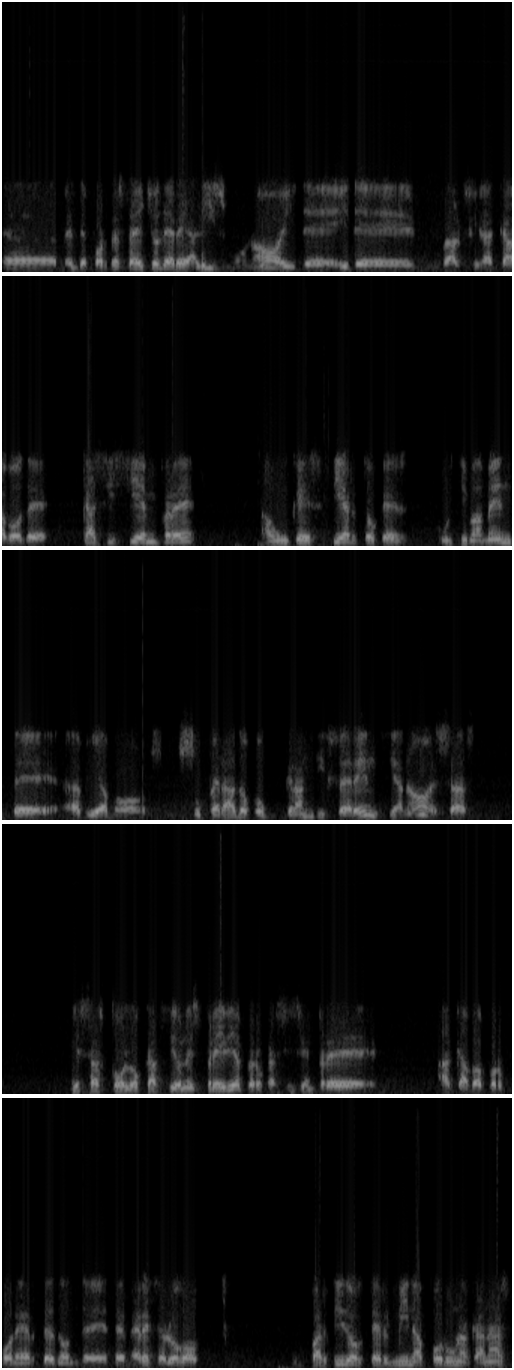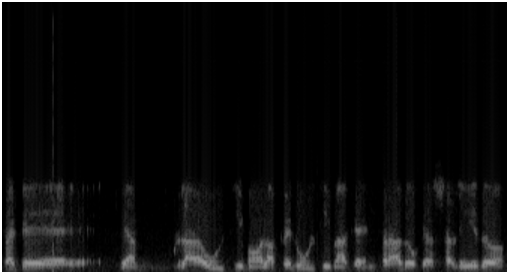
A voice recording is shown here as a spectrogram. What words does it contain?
Eh, el deporte está hecho de realismo no y de, y de al fin y al cabo de casi siempre aunque es cierto que últimamente habíamos superado con gran diferencia no esas esas colocaciones previas pero casi siempre acaba por ponerte donde te merece luego un partido termina por una canasta que, la última o la penúltima que ha entrado, que ha salido,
